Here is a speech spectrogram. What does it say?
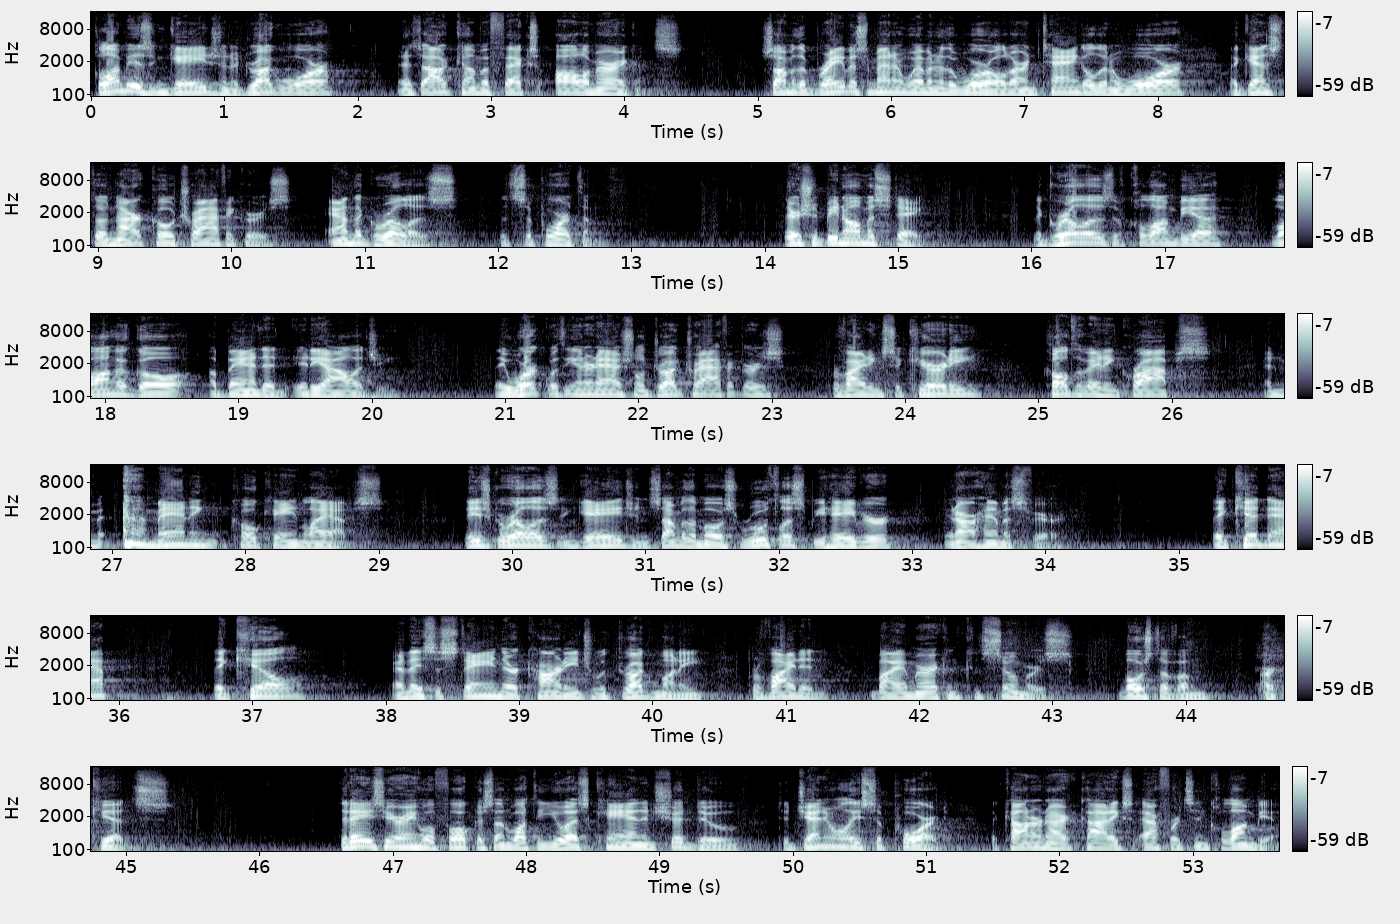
Colombia is engaged in a drug war, and its outcome affects all Americans. Some of the bravest men and women in the world are entangled in a war against the narco traffickers and the guerrillas that support them. There should be no mistake. The guerrillas of Colombia long ago abandoned ideology. They work with the international drug traffickers, providing security, cultivating crops, and manning cocaine labs. These guerrillas engage in some of the most ruthless behavior in our hemisphere. They kidnap, they kill, and they sustain their carnage with drug money provided by American consumers. Most of them are kids. Today's hearing will focus on what the U.S. can and should do to genuinely support the counter-narcotics efforts in Colombia,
